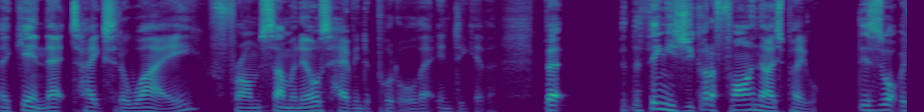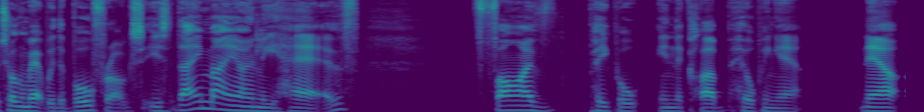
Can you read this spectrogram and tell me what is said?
again, that takes it away from someone else having to put all that in together. But but the thing is, you've got to find those people. This is what we're talking about with the bullfrogs: is they may only have five people in the club helping out. Now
